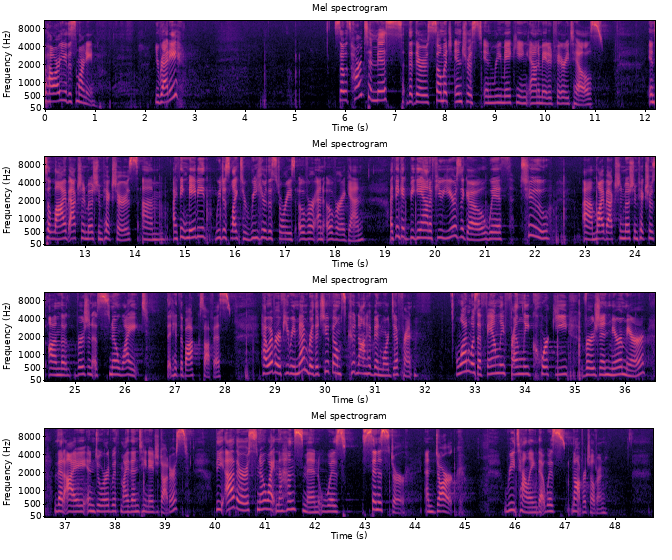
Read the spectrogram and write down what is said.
So, how are you this morning? You ready? So, it's hard to miss that there's so much interest in remaking animated fairy tales into live action motion pictures. Um, I think maybe we just like to rehear the stories over and over again. I think it began a few years ago with two um, live action motion pictures on the version of Snow White that hit the box office. However, if you remember, the two films could not have been more different. One was a family friendly, quirky version, Mirror Mirror, that I endured with my then teenage daughters. The other, Snow White and the Huntsman, was sinister and dark retelling that was not for children.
